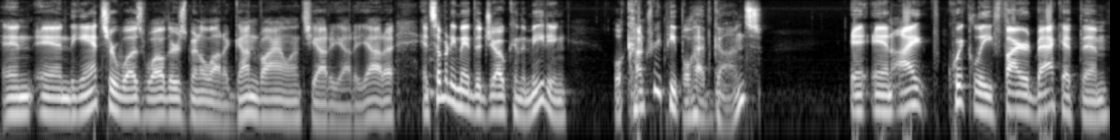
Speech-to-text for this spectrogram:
And and the answer was, well, there's been a lot of gun violence, yada yada yada. And somebody made the joke in the meeting, well, country people have guns. A- And I quickly fired back at them,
